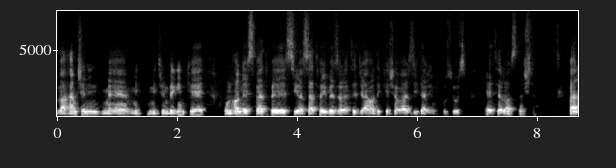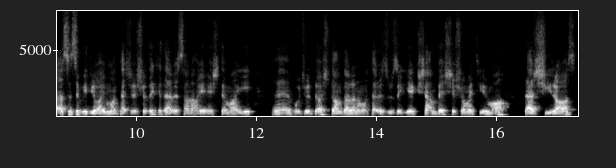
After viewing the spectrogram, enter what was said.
و همچنین می‌تونیم بگیم که اونها نسبت به سیاست های وزارت جهاد کشاورزی در این خصوص اعتراض داشتند. بر اساس ویدیوهای منتشر شده که در رسانه های اجتماعی وجود داشت دامداران معترض روز یک شنبه ششم تیر ماه در شیراز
